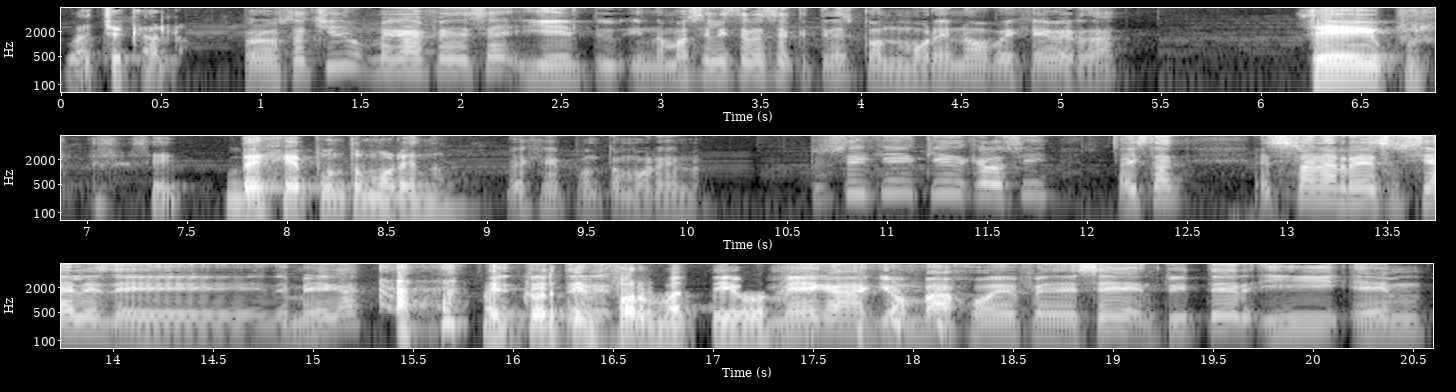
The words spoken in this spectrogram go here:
voy a checarlo. Pero está chido, Mega FDC, y, el, y nomás el Instagram es el que tienes con Moreno BG, ¿verdad? Sí, pues sí, bg.moreno. bg.moreno. Pues sí, quiere dejarlo así. Ahí están. Esas son las redes sociales de, de Mega. el corte informativo. Mega-FDC en Twitter y en,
